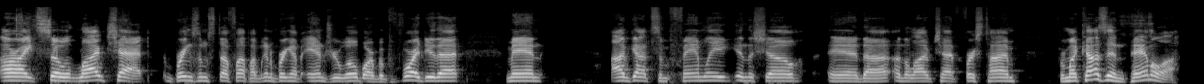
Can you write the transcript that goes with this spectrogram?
All right, so live chat, bring some stuff up. I'm going to bring up Andrew Wilbar, but before I do that, man, I've got some family in the show and uh, on the live chat. First time for my cousin Pamela.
